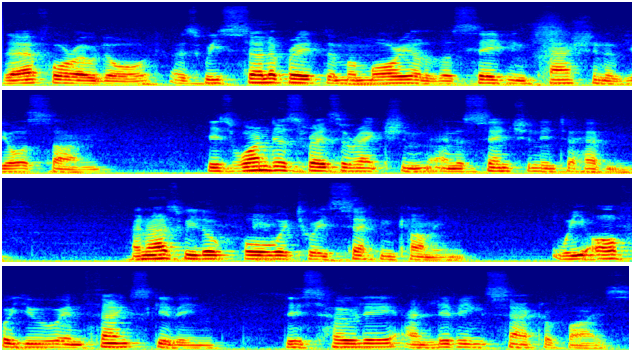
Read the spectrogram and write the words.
Therefore, O Lord, as we celebrate the memorial of the saving passion of your Son, his wondrous resurrection and ascension into heaven, and as we look forward to his second coming, we offer you in thanksgiving this holy and living sacrifice.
